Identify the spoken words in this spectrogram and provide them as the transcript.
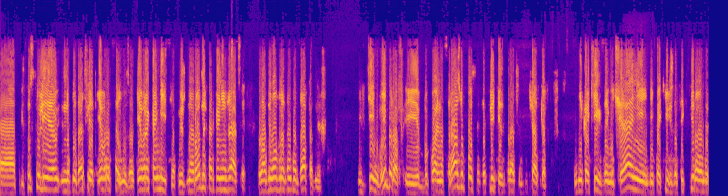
А, присутствовали наблюдатели от Евросоюза, от Еврокомиссии, от международных организаций, главным образом от западных. И в день выборов, и буквально сразу после закрытия избирательных участков, никаких замечаний, никаких зафиксированных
